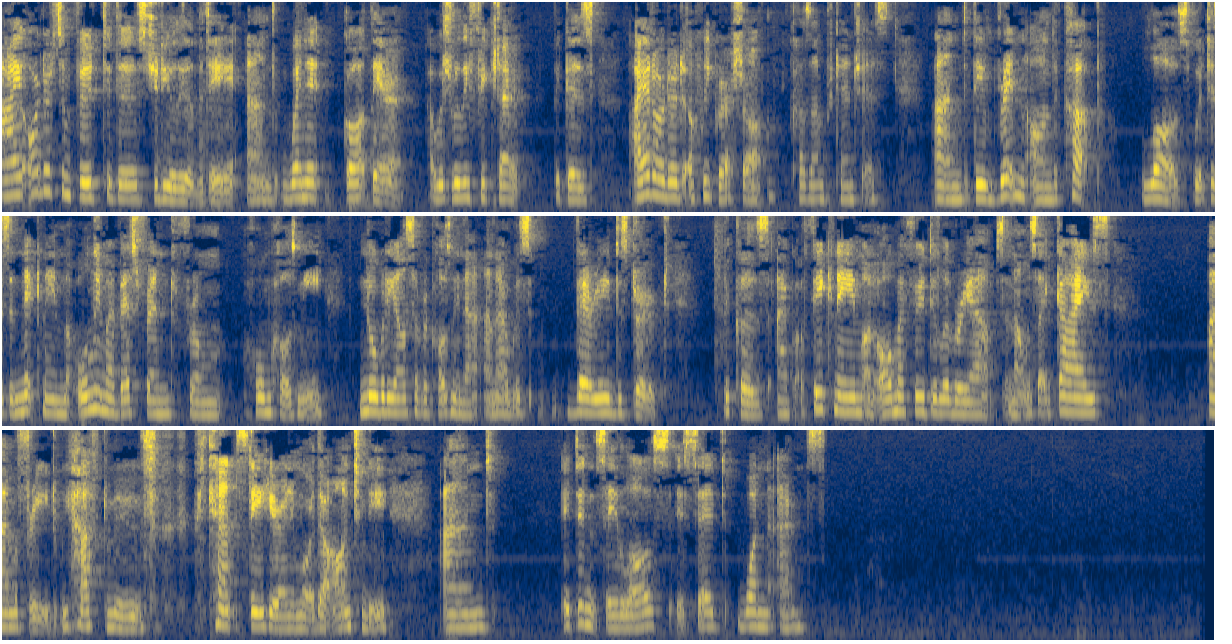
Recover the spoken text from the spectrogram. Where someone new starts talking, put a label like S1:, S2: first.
S1: I ordered some food to the studio the other day, and when it got there, I was really freaked out because I had ordered a wheatgrass shot because I'm pretentious, and they've written on the cup Loz, which is a nickname that only my best friend from home calls me. Nobody else ever calls me that, and I was very disturbed because I've got a fake name on all my food delivery apps, and I was like, guys, I'm afraid we have to move. we can't stay here anymore. They're on to me. And it didn't say Loz, it said one ounce.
